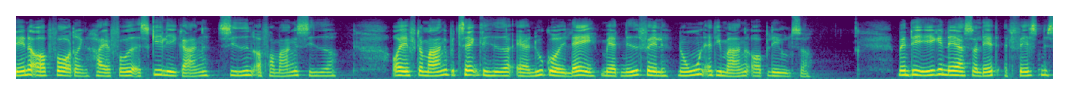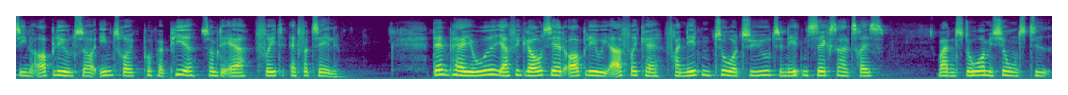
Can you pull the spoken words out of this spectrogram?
Denne opfordring har jeg fået adskillige gange siden og fra mange sider, og efter mange betænkeligheder er jeg nu gået i lag med at nedfælde nogle af de mange oplevelser. Men det er ikke nær så let at fæstne sine oplevelser og indtryk på papir, som det er frit at fortælle. Den periode, jeg fik lov til at opleve i Afrika fra 1922 til 1956, var den store missionstid.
